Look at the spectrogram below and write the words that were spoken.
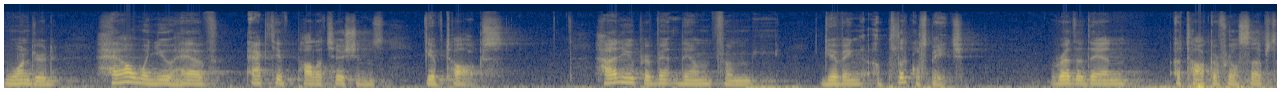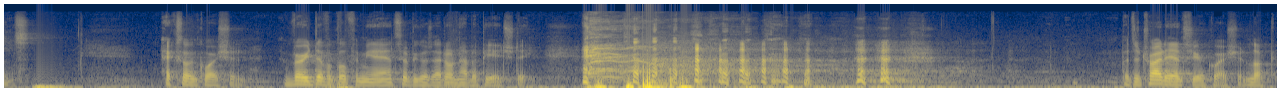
wondered how, when you have active politicians give talks, how do you prevent them from giving a political speech rather than a talk of real substance? Excellent question. Very difficult for me to answer because I don't have a PhD. but to try to answer your question, look,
